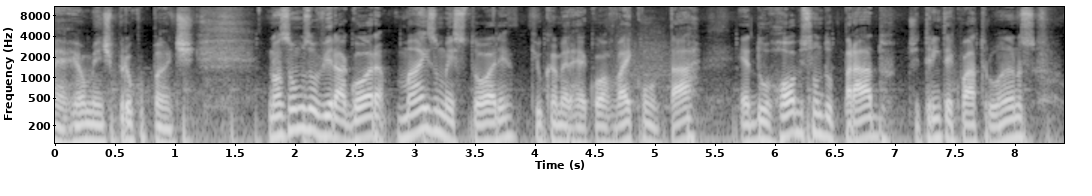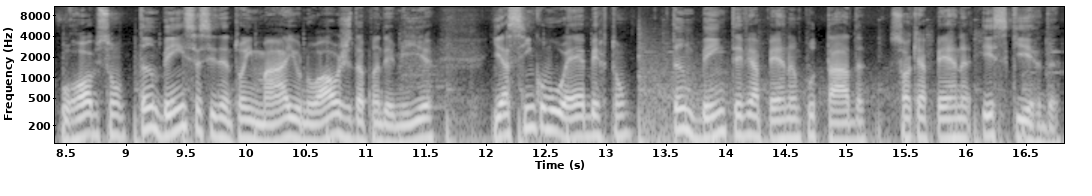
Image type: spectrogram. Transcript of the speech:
É realmente preocupante. Nós vamos ouvir agora mais uma história que o Câmera Record vai contar. É do Robson do Prado, de 34 anos. O Robson também se acidentou em maio, no auge da pandemia, e assim como o Eberton, também teve a perna amputada, só que a perna esquerda.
